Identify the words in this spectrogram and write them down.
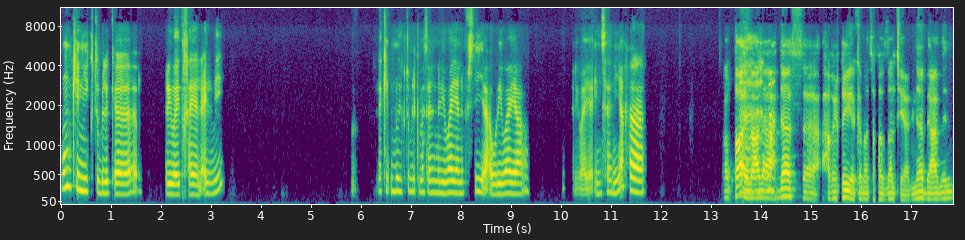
ممكن يكتب لك آه، رواية خيال علمي. لكن إنه يكتب لك مثلا رواية نفسية أو رواية رواية إنسانية ف أو قائمة آه على لا أحداث آه، حقيقية كما تفضلت يعني نابعة من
